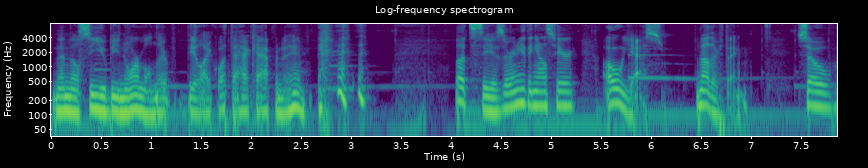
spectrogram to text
And then they'll see you be normal and they'll be like, what the heck happened to him? Let's see, is there anything else here? Oh, yes, another thing. So,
